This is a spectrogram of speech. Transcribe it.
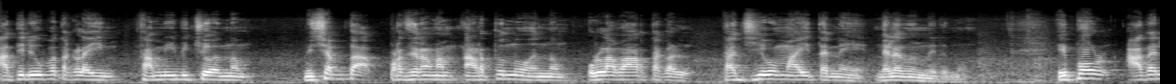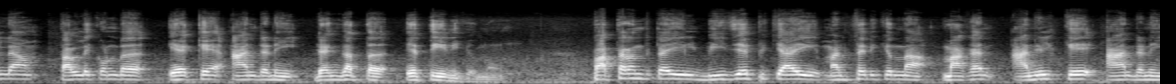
അതിരൂപതകളെയും സമീപിച്ചുവെന്നും നിശബ്ദ പ്രചരണം നടത്തുന്നുവെന്നും ഉള്ള വാർത്തകൾ സജീവമായി തന്നെ നിലനിന്നിരുന്നു. ഇപ്പോൾ അതെല്ലാം തള്ളിക്കൊണ്ട് എ കെ ആന്റണി രംഗത്ത് എത്തിയിരിക്കുന്നു. പത്തനംതിട്ടയിൽ ബി ജെ പിക്കായി മത്സരിക്കുന്ന മകൻ അനിൽ കെ ആന്റണി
